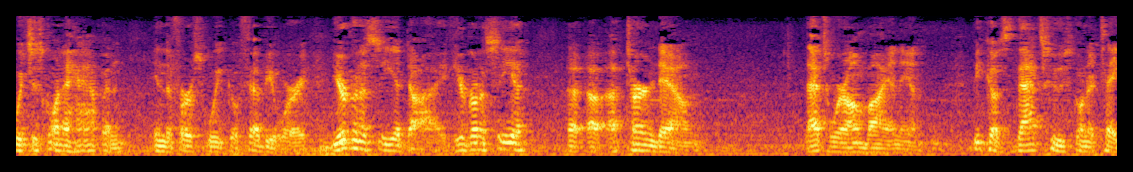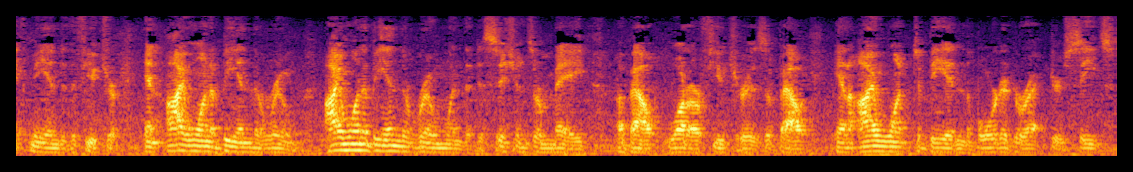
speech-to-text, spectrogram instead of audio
which is going to happen in the first week of February, you're going to see a dive. You're going to see a, a, a, a turn down. That's where I'm buying in because that's who's going to take me into the future. And I want to be in the room. I want to be in the room when the decisions are made about what our future is about. And I want to be in the board of directors seats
